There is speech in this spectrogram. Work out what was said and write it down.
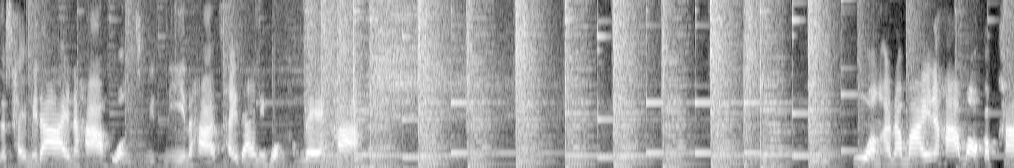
จะใช้ไม่ได้นะคะ ห่วงชนิดนี้นะคะ ใช้ได้ในห่วงทองแดงค่ะห่วงอนามัยนะคะ เหมาะกับใคร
